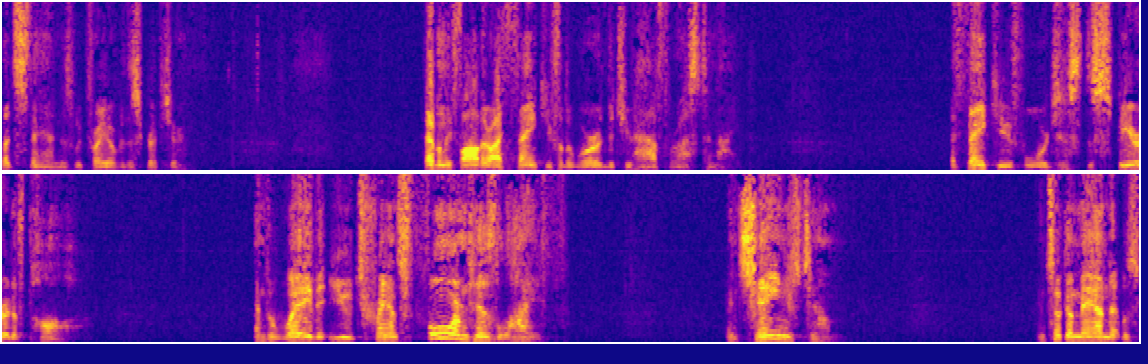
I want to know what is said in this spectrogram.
Let's stand as we pray over the scripture. Heavenly Father, I thank you for the word that you have for us tonight. I thank you for just the spirit of Paul and the way that you transformed his life and changed him and took a man that was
